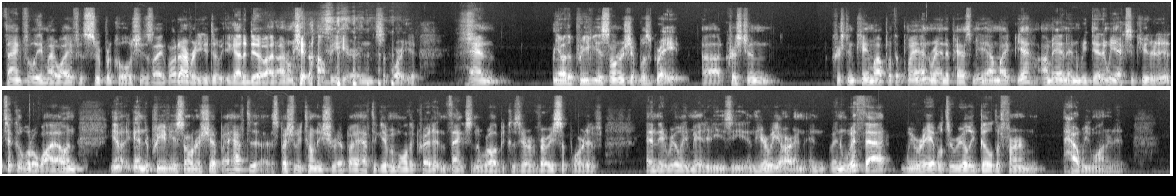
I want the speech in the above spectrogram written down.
Thankfully, my wife is super cool. She's like, "Whatever you do, you got to do. I, I don't, you know, I'll be here and support you." And you know, the previous ownership was great. Uh, Christian Christian came up with a plan, ran it past me. I'm like, "Yeah, I'm in," and we did, and we executed it. It took a little while, and you know, again, the previous ownership, I have to, especially Tony Sharip, I have to give him all the credit and thanks in the world because they were very supportive and they really made it easy. And here we are. And, and, and with that, we were able to really build a firm how we wanted it.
